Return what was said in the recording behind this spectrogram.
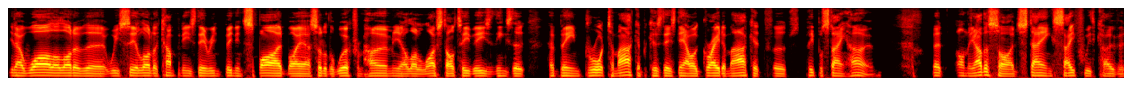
you know while a lot of the we see a lot of companies they're in, been inspired by our sort of the work from home, you know, a lot of lifestyle TVs and things that have been brought to market because there's now a greater market for people staying home. But on the other side, staying safe with COVID,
